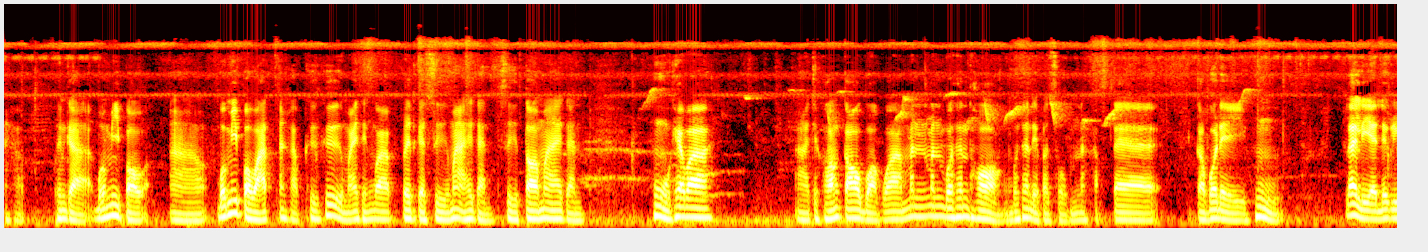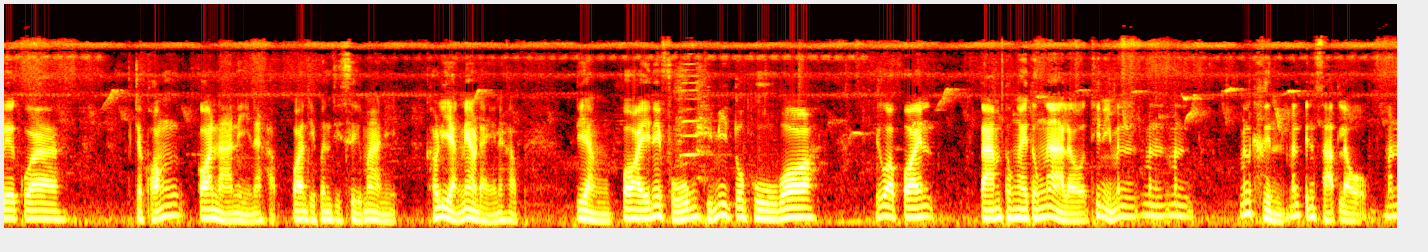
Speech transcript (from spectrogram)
นะครับ เพิ่นก็บ่มีประอ่าบ่มีประวัตินะครับ คือคือหมายถึงว่าเพิ่นก็ซื้อมาให้กันซื้อต่อมาให้กันฮู้แค่ว่าอ่าจ้าของเก่าบอกว่ามันมันบ่ทันทองบ่ทันได้ผสมนะครับ แต่ก็บ่ได้ฮู้รายละเอียดลึกๆว่า จ้าของก้อนหนานี่นะครับก้อนที่เพิ่นสิซื้อมานี่ เขาเลี้ยงแนวใดนะครับเลี้ยงปล่อยในฝูงที่มีตัวผูบ่หรือว่าปล่อยตามตรงไงตรงหน้าแล้วที่นี่มันมันมันมันขึ้นมันเป็นสัตว์แล้วมัน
